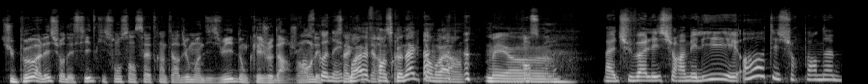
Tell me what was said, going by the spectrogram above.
tu peux aller sur des sites qui sont censés être interdits au moins 18, donc les jeux d'argent, France les Connect. Ouais. France Connect en vrai. hein. Mais euh, France Connect. Bah, tu vas aller sur Amélie et oh, t'es sur Pornhub.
